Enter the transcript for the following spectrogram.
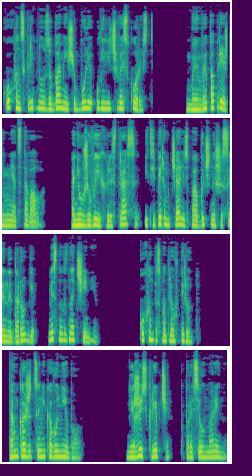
Кохан скрипнул зубами, еще более увеличивая скорость. БМВ по-прежнему не отставала. Они уже выехали с трассы и теперь мчались по обычной шоссейной дороге местного значения. Кохан посмотрел вперед. Там, кажется, никого не было. «Держись крепче», — попросил он Марину.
